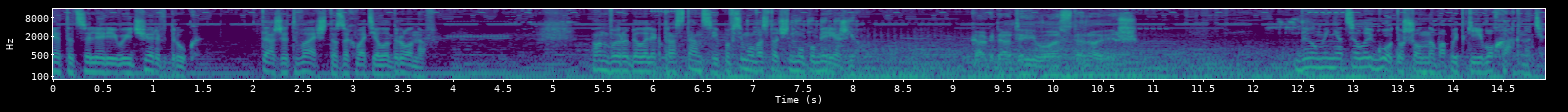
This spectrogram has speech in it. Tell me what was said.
Это целериевый червь, друг. Та же тварь, что захватила дронов. Он вырубил электростанции по всему восточному побережью. Когда ты его остановишь? Да у меня целый год ушел на попытки его хакнуть.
